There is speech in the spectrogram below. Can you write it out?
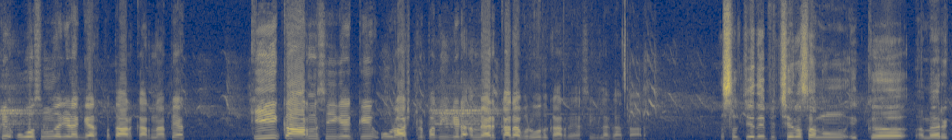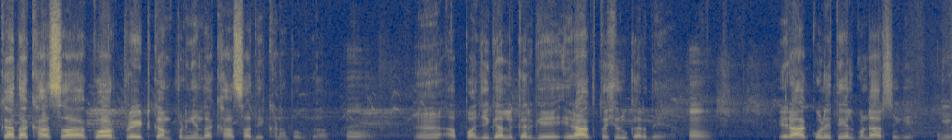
ਕਿ ਉਸ ਨੂੰ ਜਿਹੜਾ ਗ੍ਰਿਫਤਾਰ ਕਰਨਾ ਪਿਆ? ਕੀ ਕਾਰਨ ਸੀਗੇ ਕਿ ਉਹ ਰਾਸ਼ਟਰਪਤੀ ਜਿਹੜਾ ਅਮਰੀਕਾ ਦਾ ਵਿਰੋਧ ਕਰ ਰਿਹਾ ਸੀ ਲਗਾਤਾਰ? ਅਸਲ 'ਚ ਇਹਦੇ ਪਿੱਛੇ ਨਾ ਸਾਨੂੰ ਇੱਕ ਅਮਰੀਕਾ ਦਾ ਖਾਸਾ ਕਾਰਪੋਰੇਟ ਕੰਪਨੀਆਂ ਦਾ ਖਾਸਾ ਦੇਖਣਾ ਪਊਗਾ। ਆਪਾਂ ਜੇ ਗੱਲ ਕਰਗੇ ਇਰਾਕ ਤੋਂ ਸ਼ੁਰੂ ਕਰਦੇ ਹਾਂ। ਹੂੰ। ਇਰਾਕ ਕੋਲੇ ਤੇਲ ਭੰਡਾਰ ਸੀਗੇ। ਜੀ।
